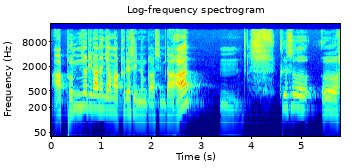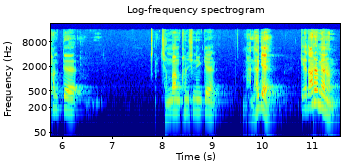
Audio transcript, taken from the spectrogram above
아 법렬이라는 게 아마 그래서 있는 것 같습니다. 아? 음. 그래서 어, 한때 정강 큰 스님께 만약에 깨달으면은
